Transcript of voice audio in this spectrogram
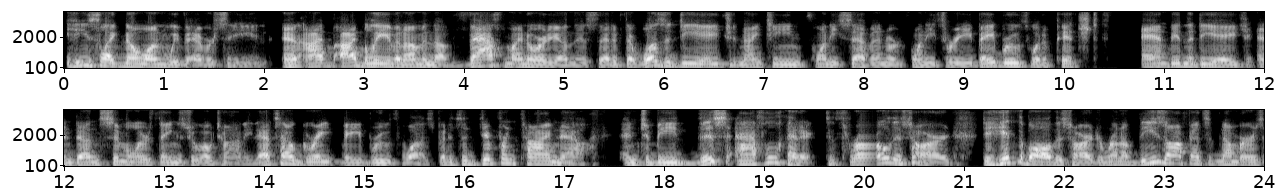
he's like no one we've ever seen. And I I believe, and I'm in the vast minority on this, that if there was a DH in 1927 or 23, Babe Ruth would have pitched and been the DH and done similar things to Ohtani. That's how great Babe Ruth was. But it's a different time now. And to be this athletic, to throw this hard, to hit the ball this hard, to run up these offensive numbers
